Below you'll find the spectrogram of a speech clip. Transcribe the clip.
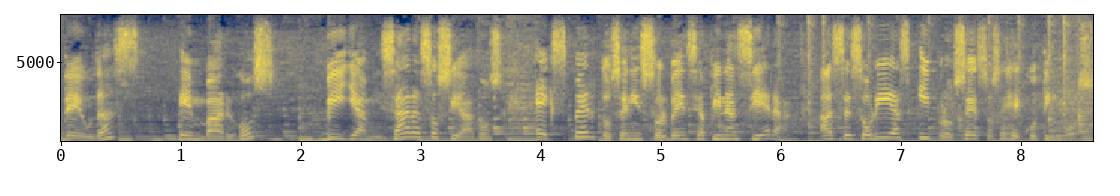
Deudas, embargos Villamizar Asociados, expertos en insolvencia financiera, asesorías y procesos ejecutivos.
